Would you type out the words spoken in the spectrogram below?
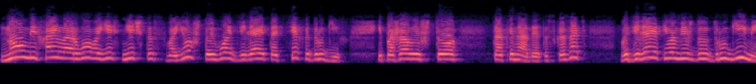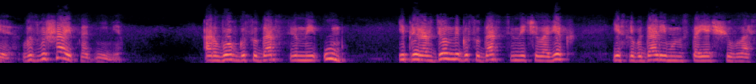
Но у Михаила Орлова есть нечто свое, что его отделяет от тех и других, и, пожалуй, что, так и надо это сказать, выделяет его между другими, возвышает над ними. Орлов — государственный ум и прирожденный государственный человек, если бы дали ему настоящую власть.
